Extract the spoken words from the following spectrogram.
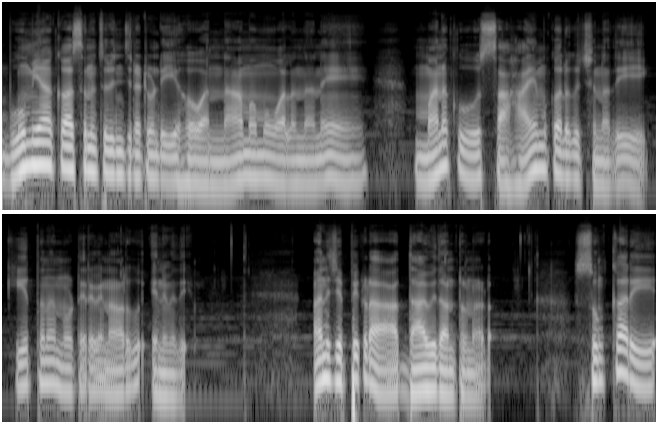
భూమి ఆకాశను చురించినటువంటి యహోవ నామము వలననే మనకు సహాయం కలుగుచున్నది కీర్తన నూట ఇరవై నాలుగు ఎనిమిది. అని చెప్పి ఇక్కడ దావిద అంటున్నాడు. సుంకారి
